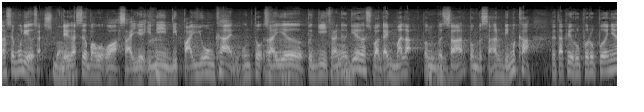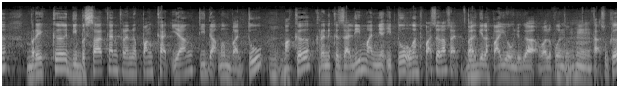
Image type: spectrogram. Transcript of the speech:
rasa mulia Ustaz. Dia rasa bahawa wah saya ini dipayungkan untuk saya pergi. Kerana dia sebagai malak pembesar pembesar di Mekah. Tetapi rupa-rupanya mereka dibesarkan kerana pangkat yang tidak membantu. Hmm. maka kerana kezalimannya itu orang terpaksa lah Ustaz. Bagilah payung juga walaupun hmm, tak suka.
